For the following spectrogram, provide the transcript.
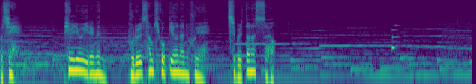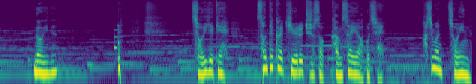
아버지, 필리오 일행은 불을 삼키고 깨어난 후에 집을 떠났어요. 너희는 저희에게 선택할 기회를 주셔서 감사해요, 아버지. 하지만 저흰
